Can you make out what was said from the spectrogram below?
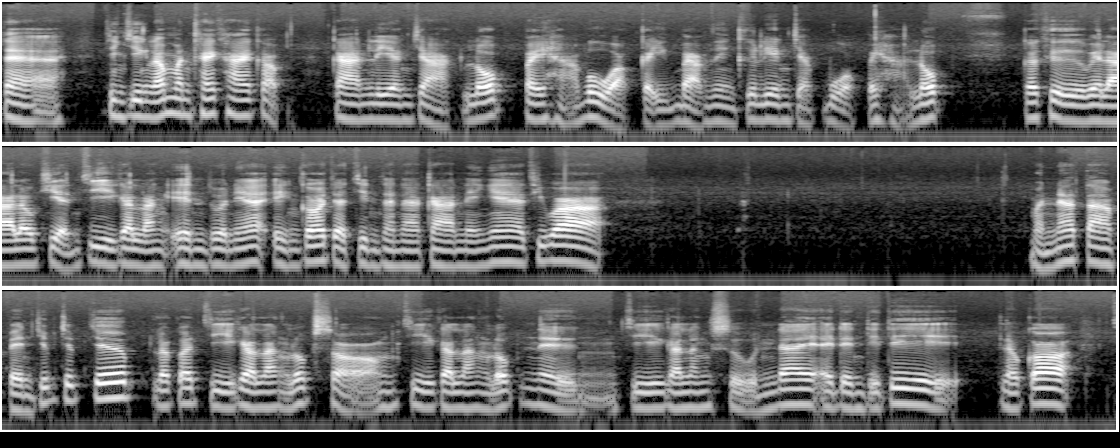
แต่จริงๆแล้วมันคล้ายๆกับการเรียงจากลบไปหาบวกกับอีกแบบหนึ่งคือเรียงจากบวกไปหาลบ ก็คือเวลาเราเขียน g กำลัง n ตัวนี้เองก็จะจินตนาการในแง่ที่ว่าเหมือนหน้าตาเป็นจุ๊บจุ๊บจุ๊บแล้วก็ g กำลังลบ2 g กำลังลบ1 g กำลัง0ได้ identity แล้วก็ g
